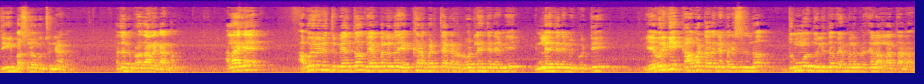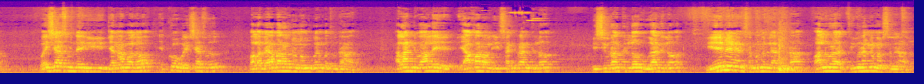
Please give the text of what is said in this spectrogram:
దిగి బస్సులో కూర్చున్నాడు. అదొక ప్రధాన కారణం. అలాగే అభివృద్ధి పేరుతో వేంపల్లిలో ఎక్కడ పడితే అక్కడ రోడ్లు అయితేనేమి ఇండ్లు అయితేనేమి కొట్టి ఎవరికి కాబట్టదనే పరిస్థితిలో దుమ్ము దులితో వేంపల్లి ప్రజలు అల్లాడుతున్నారు. వైశాసు ఉండే ఈ జనాభాలో ఎక్కువ వైశాసు వాళ్ళ వ్యాపారాలను నమ్ముకొని బతుకుతున్నారు. అలాంటి వాళ్ళ వ్యాపారాలు ఈ సంక్రాంతిలో ఈ శివరాత్రిలో ఉగాదిలో ఏమైనా సంబంధం లేకుండా వాళ్ళు కూడా తీవ్రంగా నష్టపోయినారు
